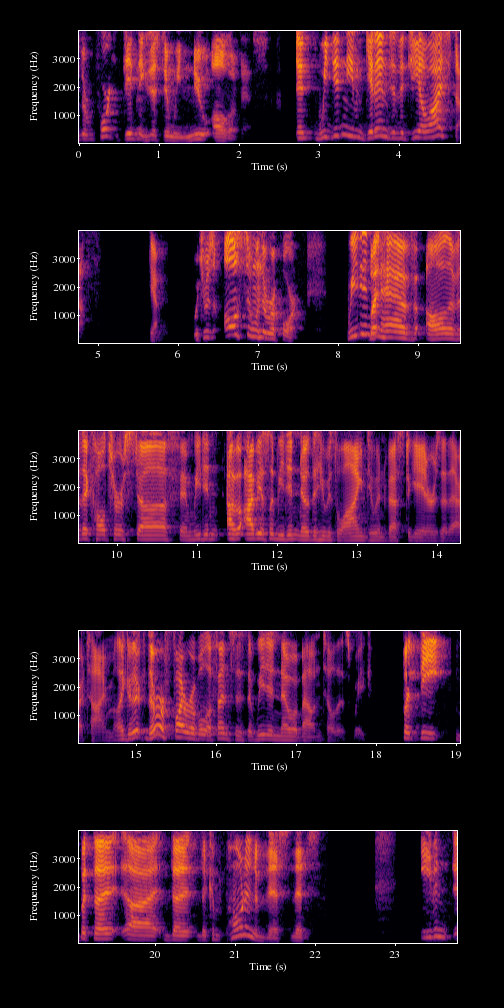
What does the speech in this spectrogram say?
the report didn't exist and we knew all of this and we didn't even get into the GLI stuff. Yeah. which was also in the report. We didn't But- have all of the culture stuff, and we didn't. Obviously, we didn't know that he was lying to investigators at that time. Like there, there are fireable offenses that we didn't know about until this week. But the but the uh, the the component of this that's even uh,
